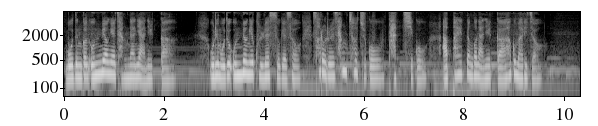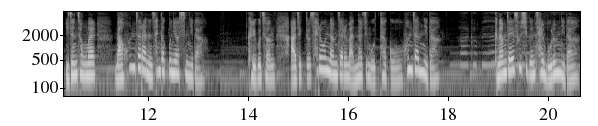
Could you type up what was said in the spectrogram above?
모든 건 운명의 장난이 아닐까. 우리 모두 운명의 굴레 속에서 서로를 상처 주고 다치고 아파했던 건 아닐까 하고 말이죠. 이젠 정말 나 혼자라는 생각뿐이었습니다. 그리고 전 아직도 새로운 남자를 만나지 못하고 혼자입니다. 그 남자의 소식은 잘 모릅니다.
